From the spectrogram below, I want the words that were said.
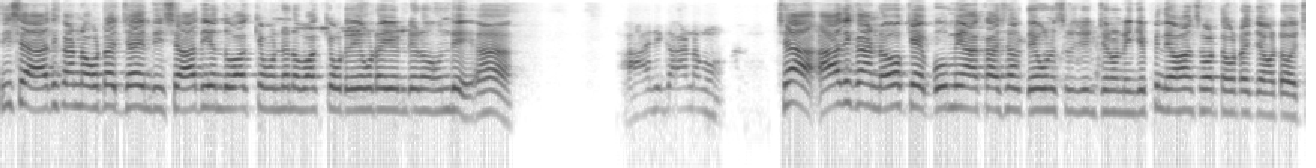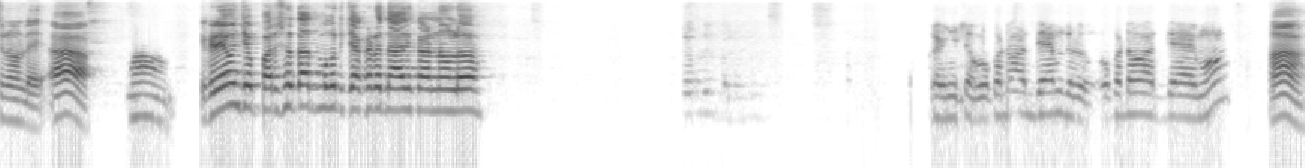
తీసే ఆది కాండం ఒకటో అధ్యాయం తీసే ఆది ఎందు వాక్యం ఉండను వాక్యం దేవుడు అయి ఉండెను ఉంది ఆ. ఆది కాండము చా ఆది కాండం ఓకే భూమి ఆకాశాలు దేవుని సృజించను నేను చెప్పింది యోహాన్ సువార్త ఒకటో అధ్యాయం ఒకటో వచ్చినంలే ఆ, ఇక్కడ ఏమని చెప్పు పరిశుద్ధాత్మ గురించి ఎక్కడ ఉంది ఆది కాండంలో ఒక నిమిషం ఒకటో అధ్యాయం చూడు ఒకటో అధ్యాయము. ఆ.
